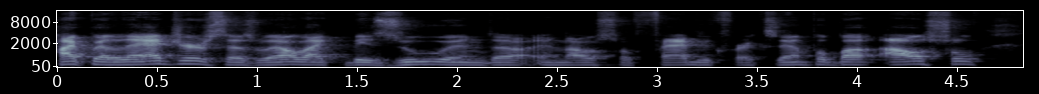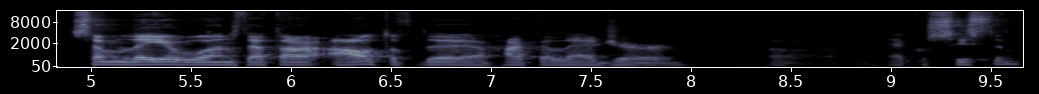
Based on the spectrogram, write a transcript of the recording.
Hyperledgers as well, like Besu and uh, and also Fabric, for example, but also some layer ones that are out of the Hyperledger uh, ecosystem?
